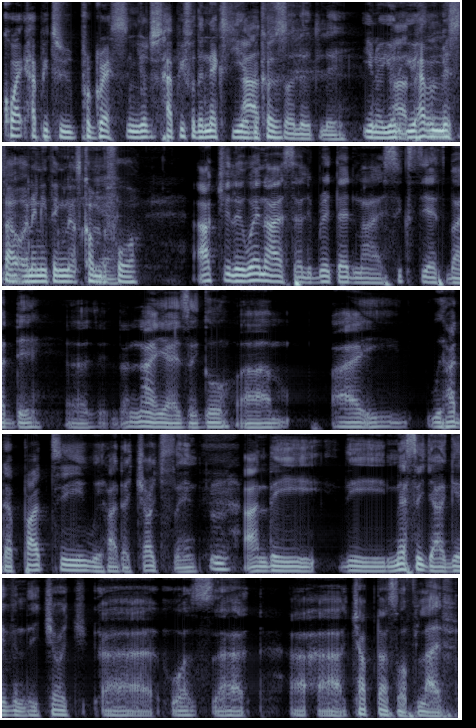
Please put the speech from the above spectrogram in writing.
quite happy to progress and you're just happy for the next year because Absolutely. you know you you haven't missed out on anything that's come before. Actually, when I celebrated my 60th birthday uh, nine years ago, um, I we had a party, we had a church thing, and the the message I gave in the church uh, was uh, uh, uh, chapters of life.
